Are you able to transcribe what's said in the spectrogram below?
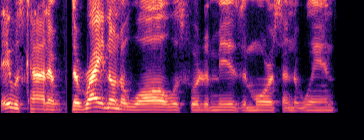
It was kind of the writing on the wall was for the Miz and Morrison to win.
